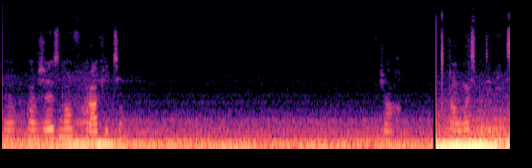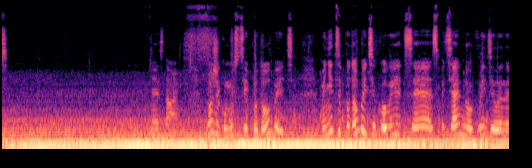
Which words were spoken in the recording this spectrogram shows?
Так, а вже знов графіті. Жах. А ось подивіться. Не знаю. Може комусь це і подобається. Мені це подобається, коли це спеціально виділене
